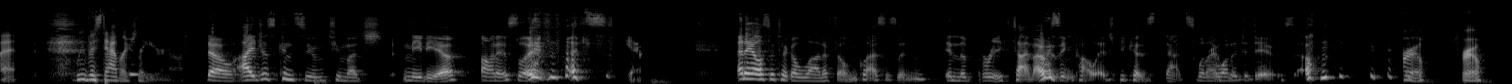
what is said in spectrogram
but we've established that you're not. No, I just consume too much media. Honestly, that's Yeah. And I also took a lot of film classes in in the brief time I was in college because that's what I wanted to do. So. True. True.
